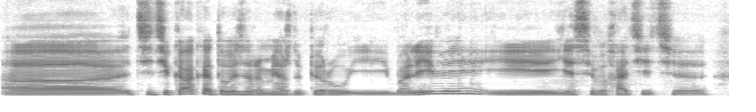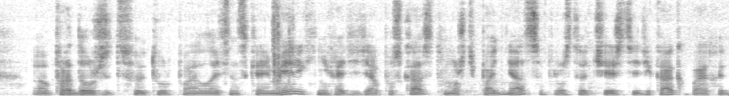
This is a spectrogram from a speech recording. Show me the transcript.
Э, Титикака это озеро между Перу и Боливией, и если вы хотите э, продолжить свой тур по Латинской Америке, не хотите опускаться, то можете подняться просто через Титикака, поехать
